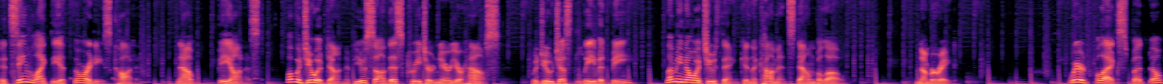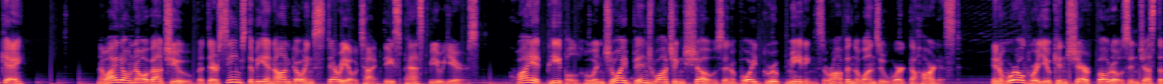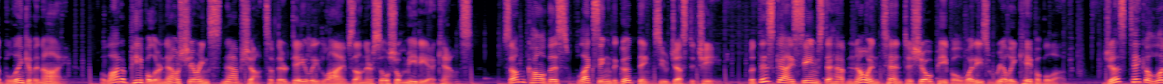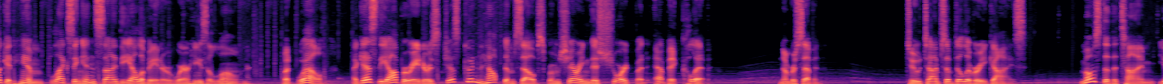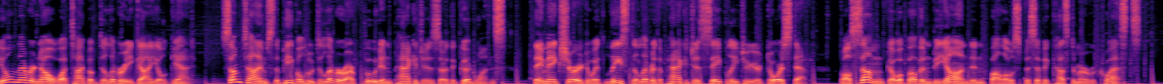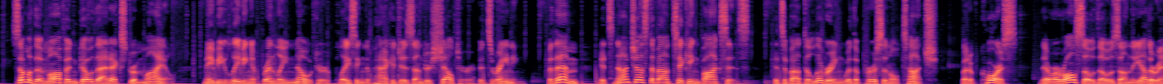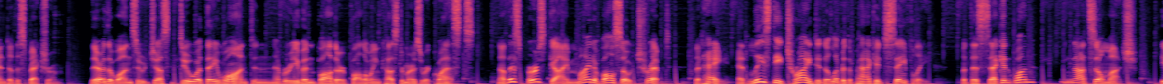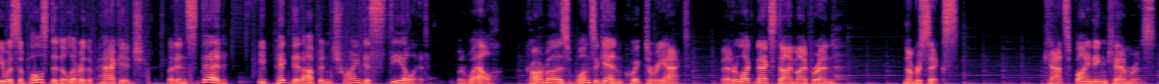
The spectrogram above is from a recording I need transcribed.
it seemed like the authorities caught it. Now, be honest. What would you have done if you saw this creature near your house? Would you just leave it be? Let me know what you think in the comments down below. Number 8. Weird flex, but okay. Now, I don't know about you, but there seems to be an ongoing stereotype these past few years. Quiet people who enjoy binge watching shows and avoid group meetings are often the ones who work the hardest. In a world where you can share photos in just the blink of an eye, a lot of people are now sharing snapshots of their daily lives on their social media accounts. Some call this flexing the good things you just achieved, but this guy seems to have no intent to show people what he's really capable of. Just take a look at him flexing inside the elevator where he's alone. But well, I guess the operators just couldn't help themselves from sharing this short but epic clip. Number 7. Two types of delivery guys. Most of the time, you'll never know what type of delivery guy you'll get. Sometimes the people who deliver our food in packages are the good ones. They make sure to at least deliver the packages safely to your doorstep, while some go above and beyond and follow specific customer requests. Some of them often go that extra mile, maybe leaving a friendly note or placing the packages under shelter if it's raining. For them, it's not just about ticking boxes, it's about delivering with a personal touch. But of course, there are also those on the other end of the spectrum. They're the ones who just do what they want and never even bother following customers' requests. Now, this first guy might have also tripped, but hey, at least he tried to deliver the package safely. But this second one? Not so much. He was supposed to deliver the package, but instead, he picked it up and tried to steal it. But well, karma is once again quick to react. Better luck next time, my friend. Number 6. Cats finding cameras.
